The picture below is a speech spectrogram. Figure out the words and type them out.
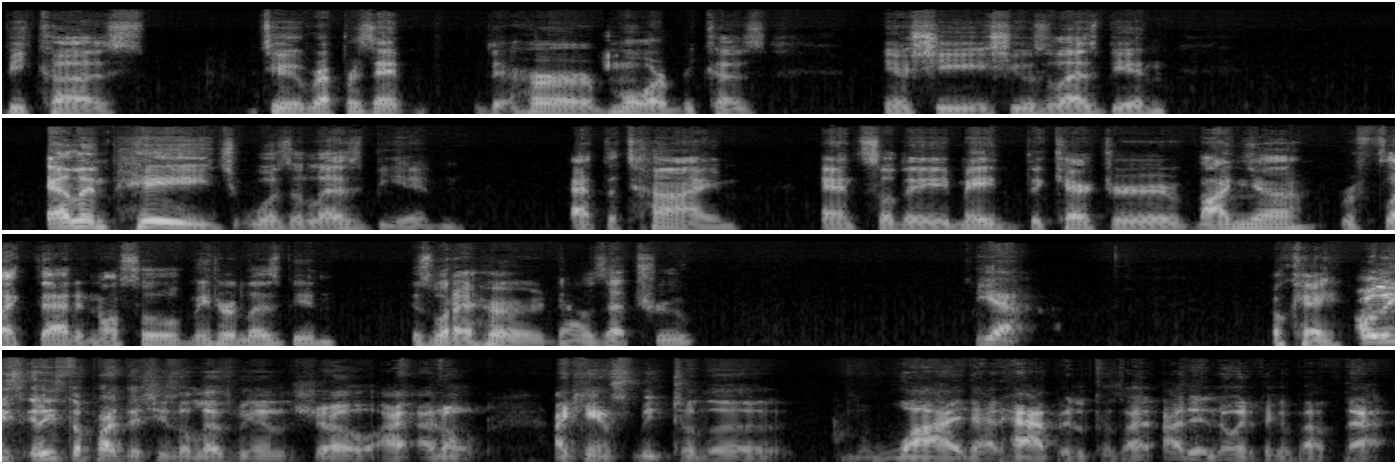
because to represent the, her more because you know she she was a lesbian. Ellen Page was a lesbian at the time, and so they made the character Vanya reflect that, and also made her lesbian. is what I heard. Now, is that true? Yeah, Okay. or at least at least the part that she's a lesbian in the show. I, I don't. I can't speak to the why that happened because I, I didn't know anything about that.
